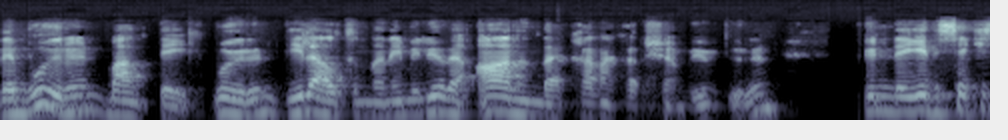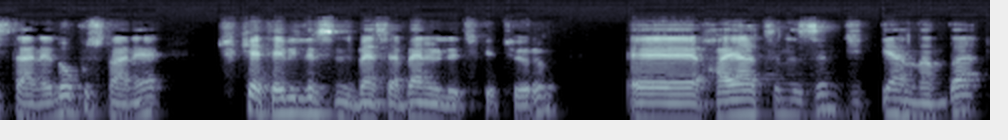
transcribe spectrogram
Ve bu ürün bank değil. Bu ürün dil altından emiliyor ve anında kana karışan bir ürün. Günde 7-8 tane, 9 tane tüketebilirsiniz. Mesela ben öyle tüketiyorum. E, hayatınızın ciddi anlamda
